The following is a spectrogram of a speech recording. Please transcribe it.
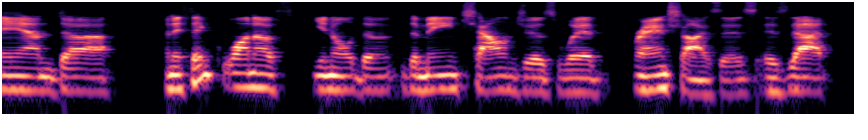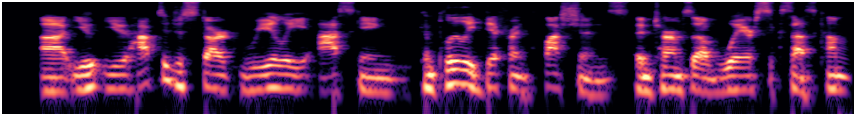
And uh and I think one of, you know, the the main challenges with franchises is that uh, you you have to just start really asking completely different questions in terms of where success comes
